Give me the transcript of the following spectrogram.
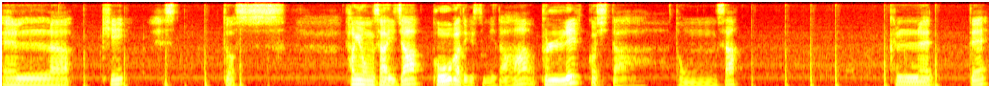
엘라키 에스토스 형용사이자 보호가 되겠습니다. 불릴 것이다. 동사 클레떼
